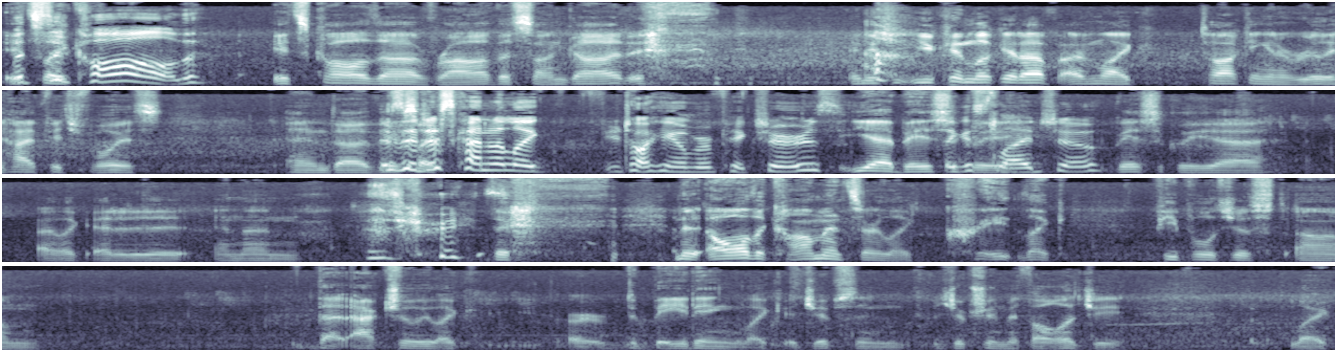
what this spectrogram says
What's like it called? it's called uh, Ra, the sun god, and if you, can look it up, I'm like talking in a really high pitched voice, and uh, Is it like, just kind of like you're talking over pictures? yeah, basically. Like a slideshow? Basically, yeah. I like edited it, and then That's crazy. and then all the comments are like great like people just um that actually like are debating like egyptian egyptian mythology like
